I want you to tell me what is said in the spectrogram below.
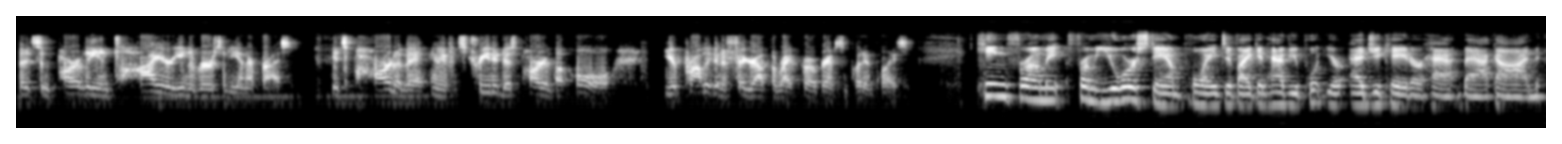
but it's in part of the entire university enterprise. It's part of it, and if it's treated as part of the whole, you're probably going to figure out the right programs to put in place. King, from from your standpoint, if I can have you put your educator hat back on,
